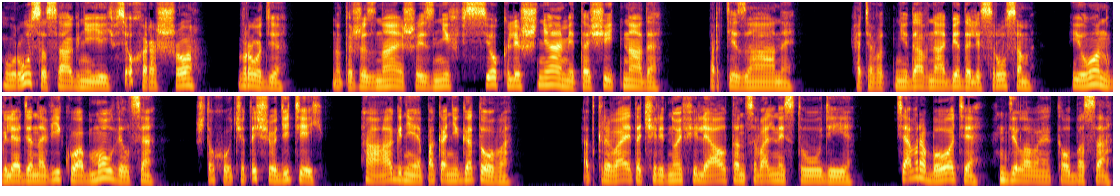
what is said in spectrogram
У Руса с Агнией все хорошо. Вроде. Но ты же знаешь, из них все клешнями тащить надо. Партизаны. Хотя вот недавно обедали с Русом, и он, глядя на Вику, обмолвился, что хочет еще детей. А Агния пока не готова. Открывает очередной филиал танцевальной студии. Вся в работе, деловая колбаса.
